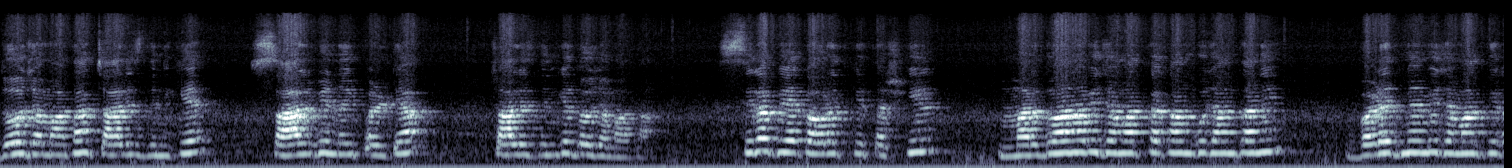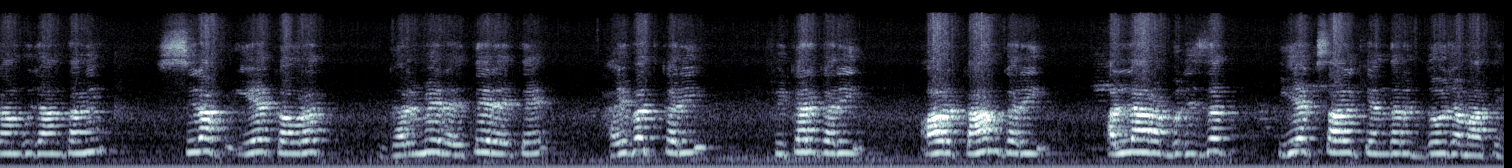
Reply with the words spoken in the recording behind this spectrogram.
दो जमाता चालीस दिन के साल भी नहीं पलटिया चालीस दिन के दो जमाता। सिर्फ़ एक औरत की तश्कील, मर्दवाना भी जमात का काम को जानता नहीं, बड़े में भी जमात के काम को जानता नहीं सिर्फ़ एक औरत घर में रहते रहते हैबत करी, फ़िक्र करी और काम करी, अल्लाह रब्बुल इज़्ज़त एक साल के अंदर दो जमातें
